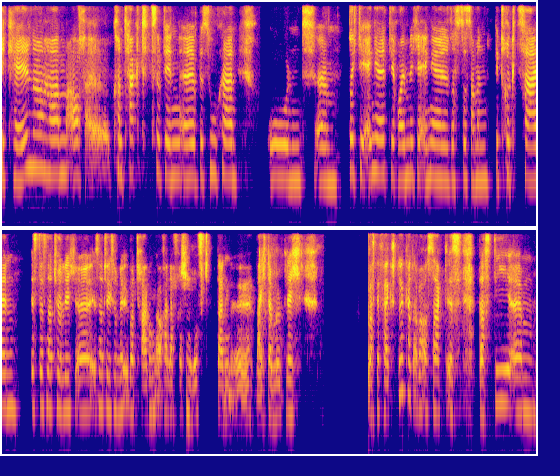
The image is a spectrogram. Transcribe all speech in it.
Die Kellner haben auch äh, Kontakt zu den äh, Besuchern. Und ähm, durch die Enge, die räumliche Enge, das Zusammengedrücktsein, ist das natürlich, äh, ist natürlich so eine Übertragung auch an der frischen Luft dann äh, leichter möglich. Was der Falk Stürkert aber auch sagt, ist, dass die ähm,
